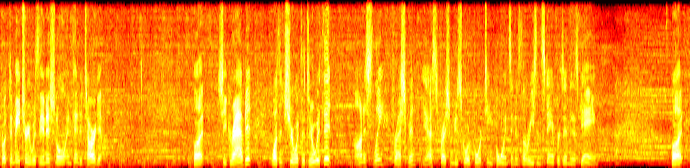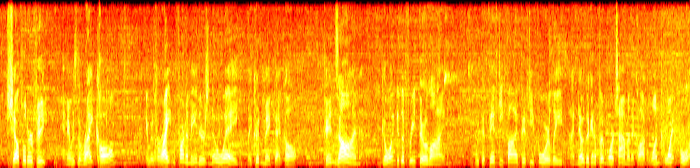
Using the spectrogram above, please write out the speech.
Brooke Demetre was the initial intended target. But she grabbed it, wasn't sure what to do with it. Honestly, freshman, yes, freshman who scored 14 points and is the reason Stanford's in this game. But shuffled her feet, and it was the right call. It was right in front of me. There's no way they couldn't make that call. Pinzan, going to the free throw line, with the 55 54 lead. I know they're going to put more time on the clock 1.4.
